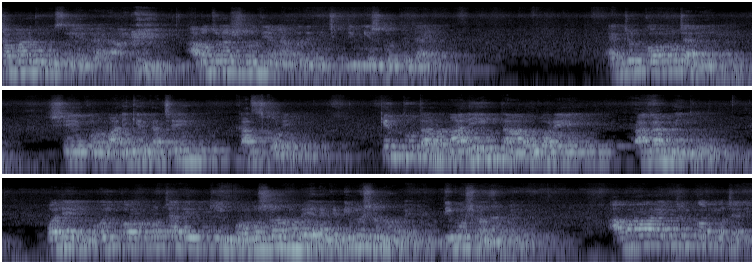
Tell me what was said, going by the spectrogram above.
সম্মানিত মুসলিম ভাইরা, আলোচনার শুরুতে আমি আপনাদের কিছু জিজ্ঞেস করতে চাই। একজন কর্মচারী, সে কোনো মালিকের কাছে কাজ করে, কিন্তু তার মালিক তার উপরে রাগান্বিত। বলেন ওই কর্মচারীর কি প্রমোশন হবে নাকি ডিমোশন হবে? ডিমোশন হবে। আবার একজন কর্মচারী,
